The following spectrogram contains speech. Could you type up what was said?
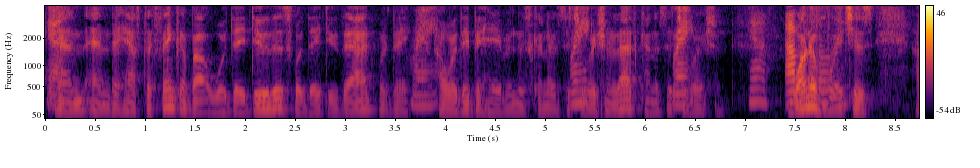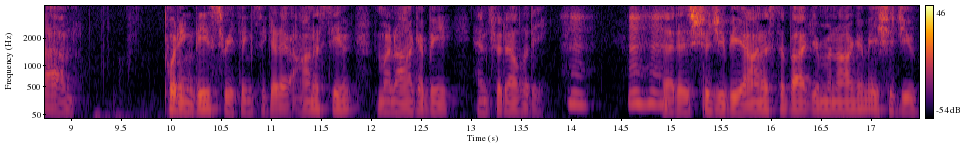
Yeah. and and they have to think about would they do this? Would they do that? Would they? Right. How would they behave in this kind of situation or that kind of Right. situation? Yeah, One of which is um, putting these three things together: honesty, monogamy, and fidelity. Hmm. Mm-hmm. That is, should you be honest about your monogamy? Should you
